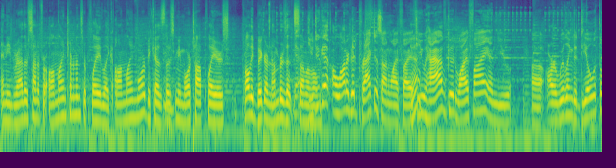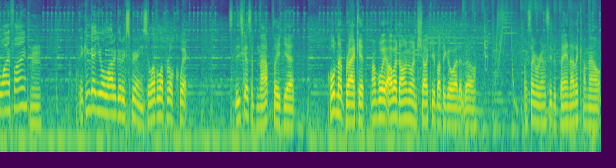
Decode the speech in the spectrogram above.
and he'd rather sign up for online tournaments or play like online more because there's gonna be more top players, probably bigger numbers at Hmm. Yeah, some of you them. do get a lot of good practice on Wi-Fi. Yeah. If you have good Wi-Fi and you uh, are willing to deal with the Wi-Fi, Mhm. it can get you a lot of good experience. You level up real quick. So these guys have not played yet. Holding up bracket. My boy Abadango and Chucky are about to go at it though. Looks like we're gonna see the Bayonetta come out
